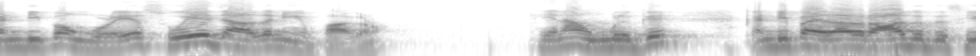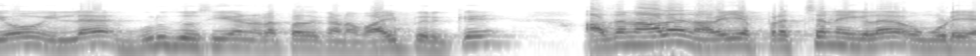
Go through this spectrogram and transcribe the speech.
கண்டிப்பாக உங்களுடைய சுயஜாதை நீங்கள் பார்க்கணும். ஏன்னா உங்களுக்கு கண்டிப்பாக ஏதாவது ராகு திசையோ இல்லை குரு திசையோ நடப்பதற்கான வாய்ப்பு இருக்குது அதனால் நிறைய பிரச்சனைகளை உங்களுடைய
